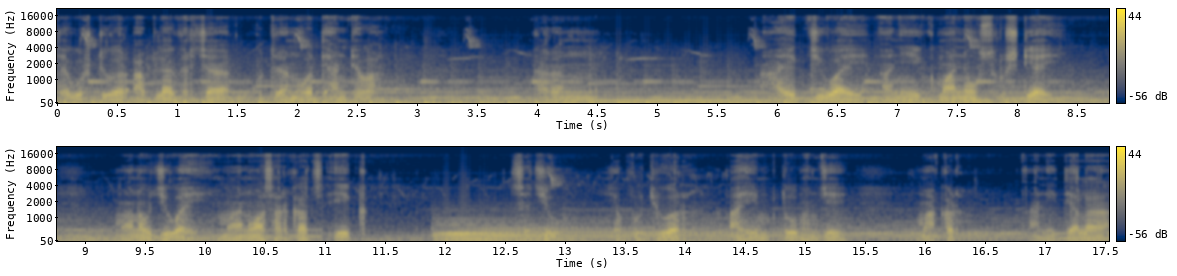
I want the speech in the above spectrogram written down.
त्या गोष्टीवर आपल्या घरच्या कुत्र्यांवर ध्यान ठेवा. कारण हा एक जीव आहे आणि एक मानव सृष्टी आहे. मानव जीव आहे. मानवासारखाच एक सजीव या पृथ्वीवर आहे तो म्हणजे माकड. आणि त्याला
